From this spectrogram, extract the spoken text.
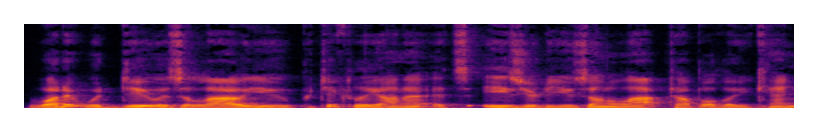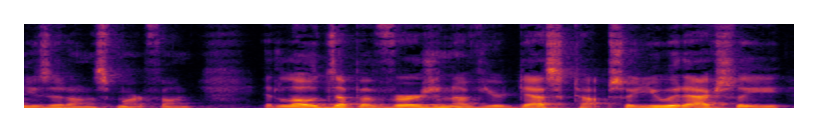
what it would do is allow you, particularly on a, it's easier to use on a laptop, although you can use it on a smartphone. It loads up a version of your desktop, so you would actually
